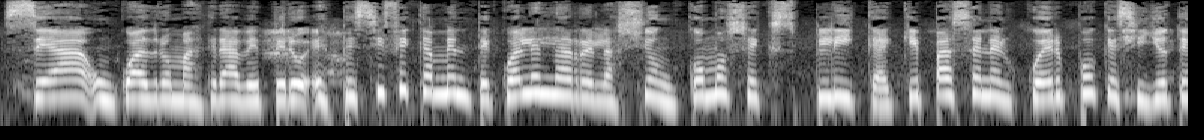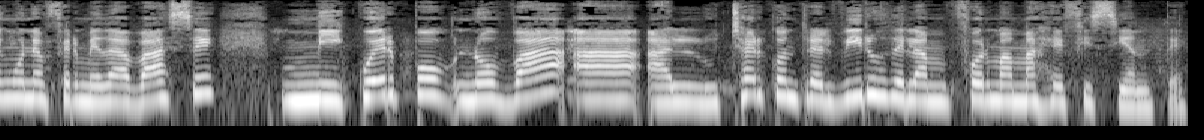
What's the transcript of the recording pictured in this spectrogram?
sea un cuadro más grave, pero específicamente, ¿cuál es la relación? ¿Cómo se explica? ¿Qué pasa en el cuerpo que si yo tengo una enfermedad base, mi cuerpo no va a luchar contra el virus? De la forma más eficiente?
